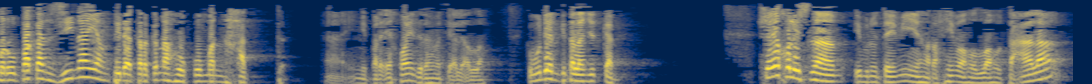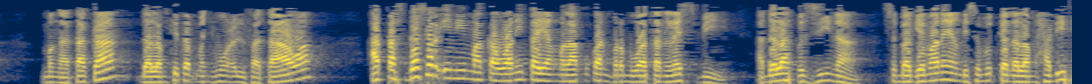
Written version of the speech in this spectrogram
merupakan zina yang tidak terkena hukuman had. Nah, ini para ikhwan yang dirahmati oleh Allah. Kemudian kita lanjutkan. Syekhul Islam Ibnu Taimiyah rahimahullahu taala mengatakan dalam kitab Majmu'ul Fatawa, atas dasar ini maka wanita yang melakukan perbuatan lesbi adalah pezina sebagaimana yang disebutkan dalam hadis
